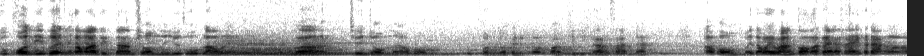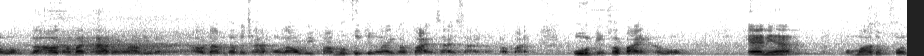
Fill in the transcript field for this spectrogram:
ทุกคนที่เพื่อนที่เข้ามาติดตามชมใน YouTube เราเนี่ยผมก็ชื่นชมนะครับผมทุกคนก็เป็นคนความคิดที่สร้างสรรค์นะครับผมไม่ต้องไปหวังเกาะกระแสใครก็ดังหรอกครับผมเราเอาธรรมชาติของเราดีกว่าเอาตามธรรมชาติของเรา มีความรู้สึกอย่างไรก็ใส่ใส่ใส่เข้าไป พูดกันเข้าไปครับผมแค่เนี้ยผมว่าทุกคน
